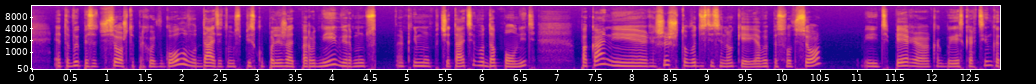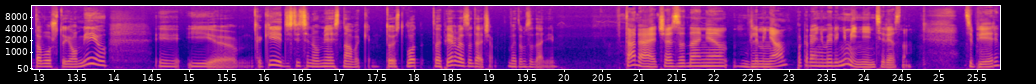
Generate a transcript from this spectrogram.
— это выписать все, что приходит в голову, дать этому списку полежать пару дней, вернуться к нему, почитать его, дополнить, пока не решишь, что вот действительно, окей, я выписал все, и теперь э, как бы есть картинка того, что я умею, и, и э, какие действительно у меня есть навыки. То есть вот твоя первая задача в этом задании. Вторая часть задания для меня, по крайней мере, не менее интересна. Теперь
